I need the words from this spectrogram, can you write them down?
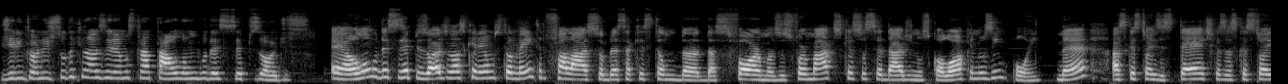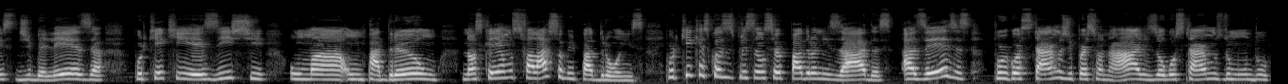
gira em torno de tudo que nós iremos tratar ao longo desses episódios. É, ao longo desses episódios nós queremos também falar sobre essa questão da, das formas, os formatos que a sociedade nos coloca e nos impõe, né? As questões estéticas, as questões de beleza, por que, que existe uma, um padrão. Nós queremos falar sobre padrões. Por que, que as coisas precisam ser padronizadas? Às vezes, por gostarmos de personagens ou gostarmos do mundo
